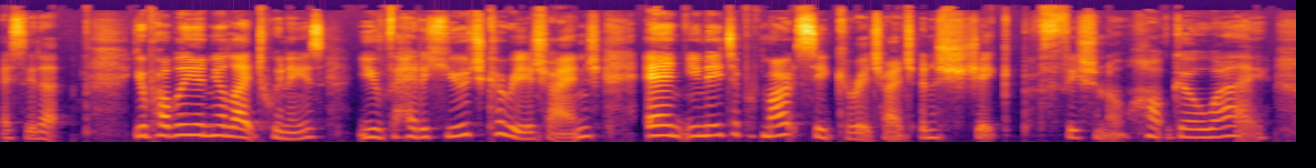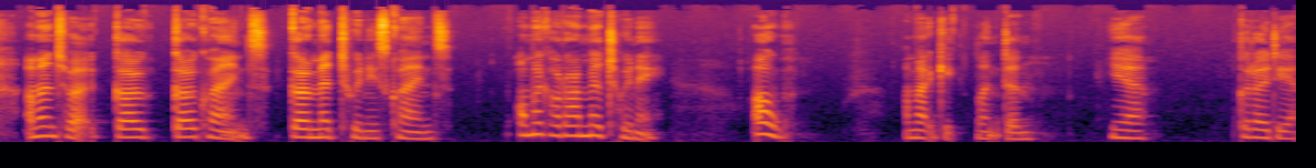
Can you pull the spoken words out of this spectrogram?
I said it. You're probably in your late 20s, you've had a huge career change, and you need to promote said career change in a chic, professional, hot girl way. I'm into it. Go, go, Queens. Go mid 20s, Queens. Oh my god, I'm mid 20. Oh, I might get LinkedIn. Yeah, good idea.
